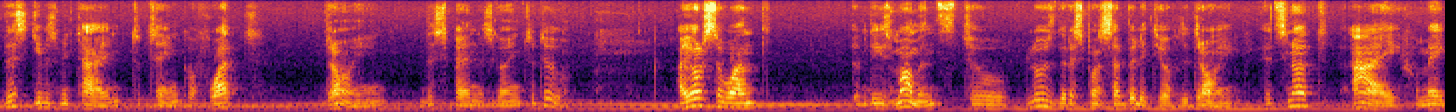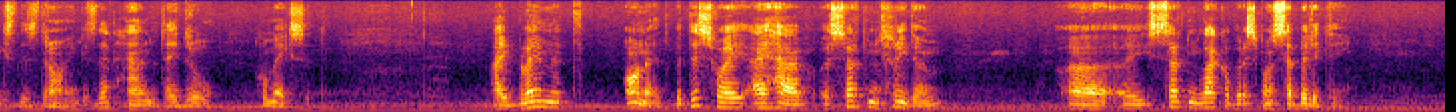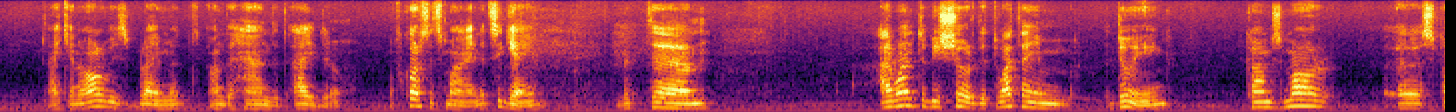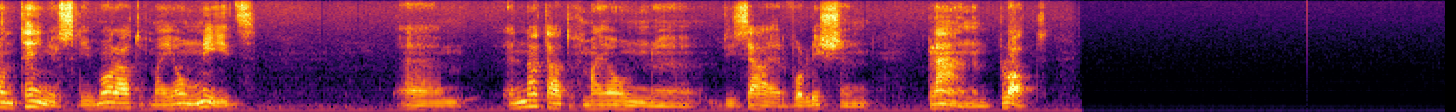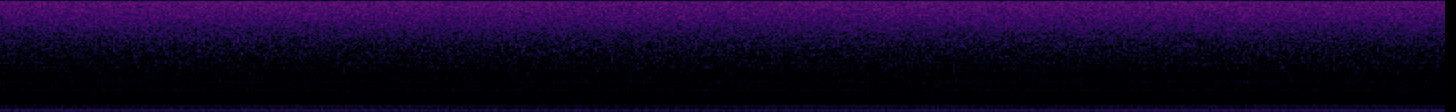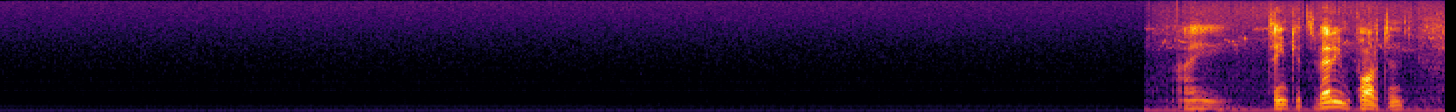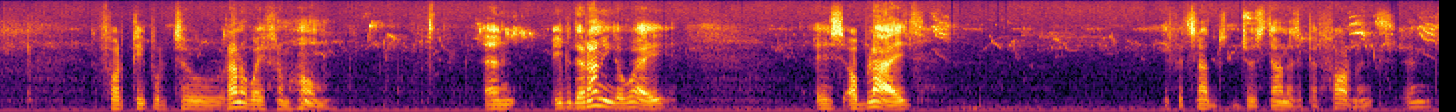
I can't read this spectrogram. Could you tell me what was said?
This gives me time to think of what drawing this pen is going to do. I also want in these moments to lose the responsibility of the drawing. It's not I who makes this drawing, it's that hand that I drew who makes it. I blame it on it, but this way I have a certain freedom, uh, a certain lack of responsibility. I can always blame it on the hand that I drew. Of course, it's mine, it's a game, but um, I want to be sure that what I am doing comes more uh, spontaneously, more out of my own needs, um, and not out of my own uh, desire, volition, plan, and plot. I think it's very important for people to run away from home. And if the running away is obliged, if it's not just done as a performance, and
